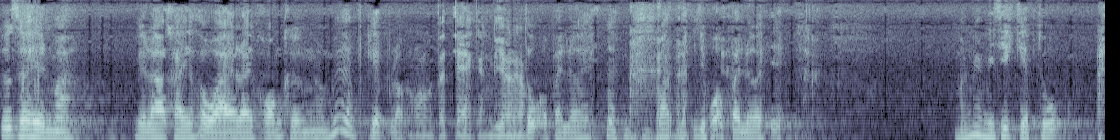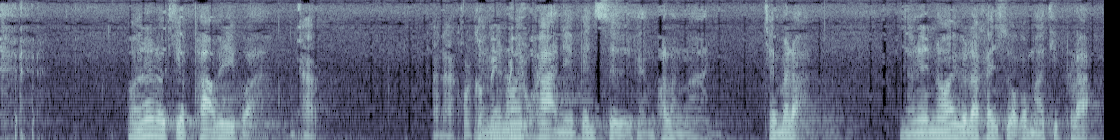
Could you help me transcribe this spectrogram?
ทุกเคยเห็นมา เวลาใครถวายอะไรของเขิงไม่เก็บหรอกโอ้หลวงตาแจกอย่างเดียวนะครับตุเอาไปเลยวัดไหนอยู่เอาไปเลย มันไม่มีที่เก็บทุกเพราะฉะนั้นเราเก็บผ้าไว้ดีกว่าครับอนาคตอก็ย่างเป็นปน้อระยโยชๆน์พระนี่เป็นสื่อแห่งพลังงาน ใช่ไหมล่ะ อย่างน้อยๆเวลาใครสวดก็มาที่พระอื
